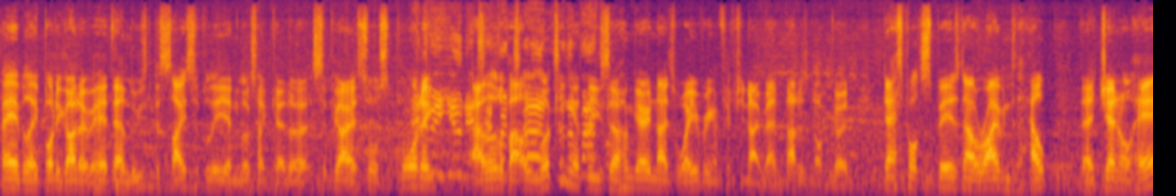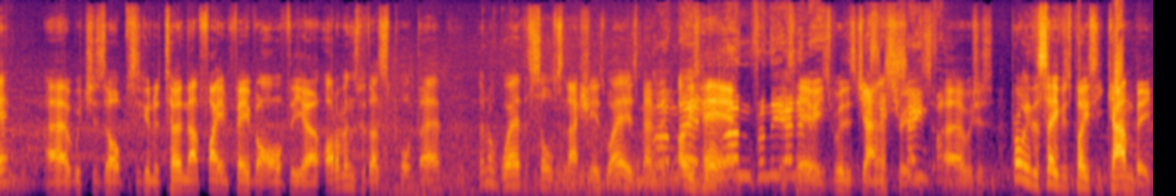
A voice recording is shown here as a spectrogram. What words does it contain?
Beyblade bodyguard over here, they're losing decisively, and it looks like uh, the Sipahi is of supporting uh, a little bit. Looking the at these uh, Hungarian knights wavering at 59 men, that is not good. Despot spears now arriving to help their general here, uh, which is obviously going to turn that fight in favour of the uh, Ottomans with that support there. I don't know where the Sultan actually is. Where is Mehmed? Oh, he's here. run from the he's here. He's with his Janissaries, uh, which is probably the safest place he can be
